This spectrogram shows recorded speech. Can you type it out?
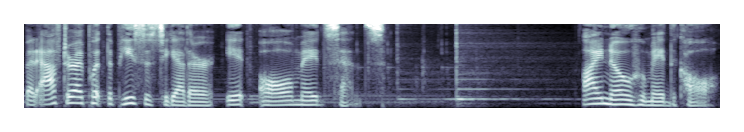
But after I put the pieces together, it all made sense. I know who made the call,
